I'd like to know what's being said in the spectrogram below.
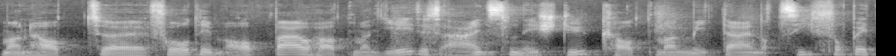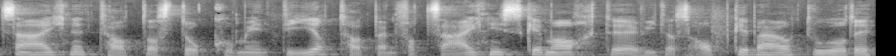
Man hat äh, vor dem Abbau hat man jedes einzelne Stück hat man mit einer Ziffer bezeichnet, hat das dokumentiert, hat ein Verzeichnis gemacht, äh, wie das abgebaut wurde,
